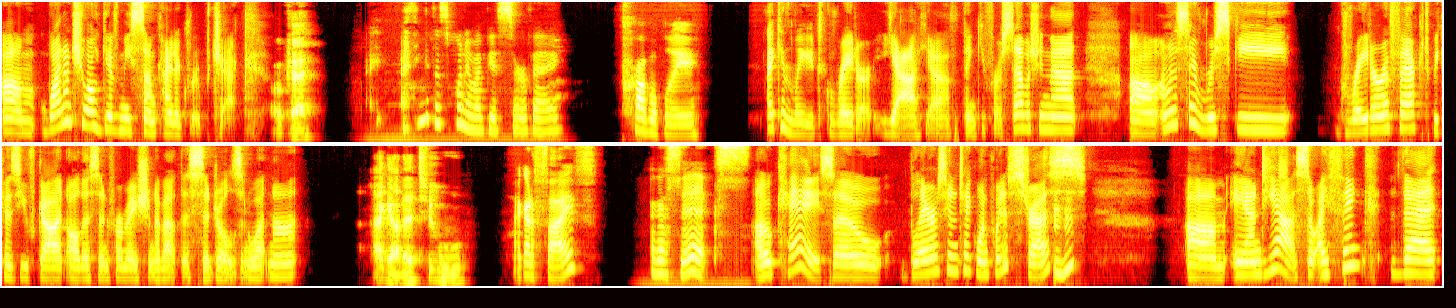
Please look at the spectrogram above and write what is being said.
Um, why don't you all give me some kind of group check? Okay. I, I think at this point it might be a survey. Probably. I can lead. Greater. Yeah, yeah. Thank you for establishing that. Um, I'm going to say risky greater effect because you've got all this information about the sigils and whatnot. I got a two. I got a five. I got a six. Okay, so Blair's going to take one point of stress. Um, and yeah, so I think that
